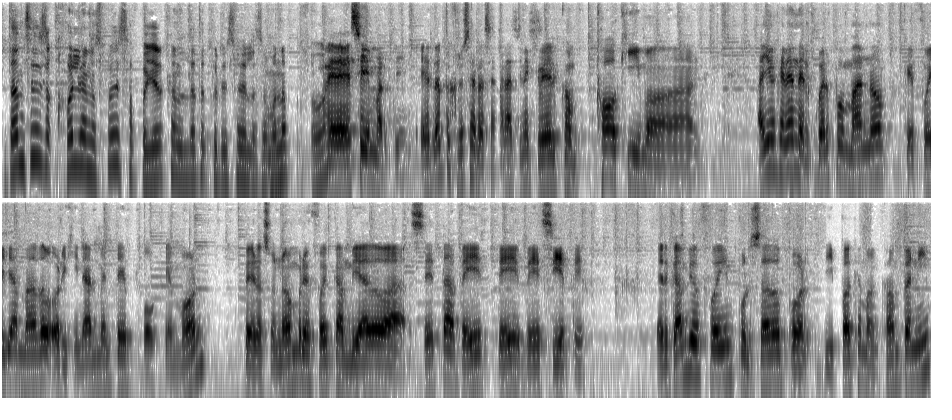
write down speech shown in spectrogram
Entonces, Julio, ¿nos puedes apoyar con el dato curioso de la semana, por favor? Eh, sí, Martín. El dato curioso de la semana tiene que ver con Pokémon. Hay un gen en el cuerpo humano que fue llamado originalmente Pokémon, pero su nombre fue cambiado a ZBTB7. El cambio fue impulsado por The Pokémon Company,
